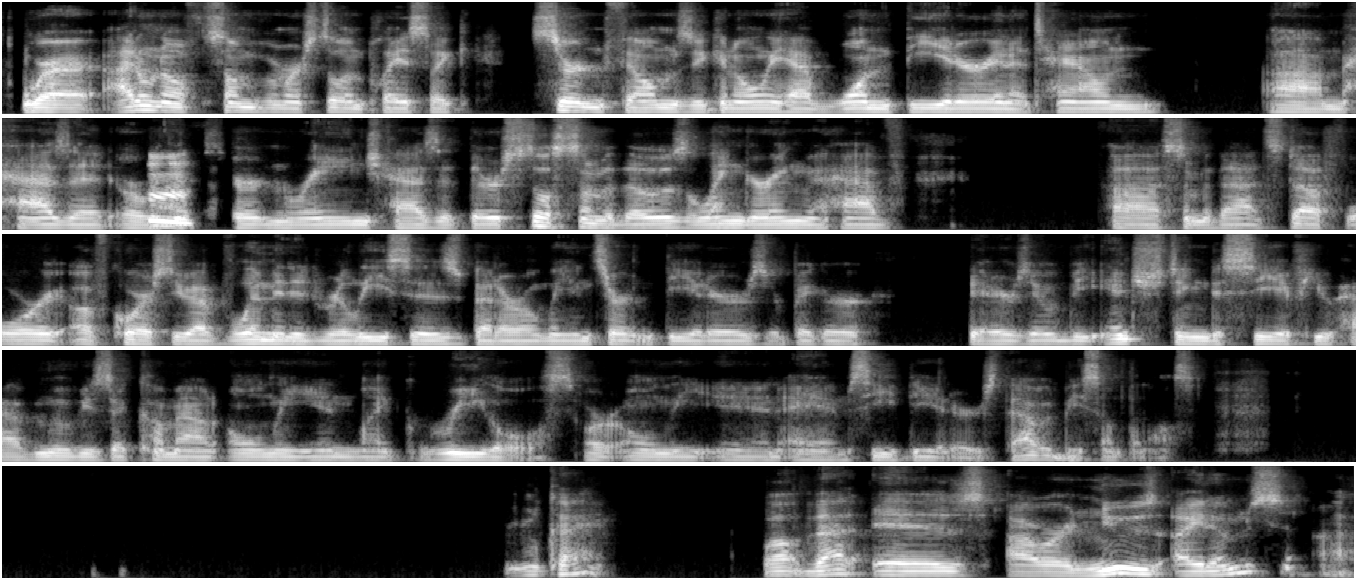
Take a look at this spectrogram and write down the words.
where i don't know if some of them are still in place like certain films you can only have one theater in a town um, has it or a certain range has it. There's still some of those lingering that have uh, some of that stuff. Or, of course, you have limited releases that are only in certain theaters or bigger theaters. It would be interesting to see if you have movies that come out only in like Regals or only in AMC theaters. That would be something else. Okay. Well, that is our news items. Uh,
